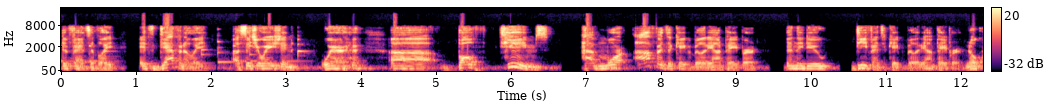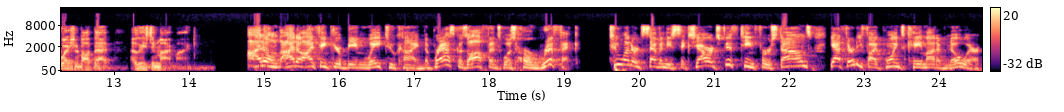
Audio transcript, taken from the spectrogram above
defensively. It's definitely a situation where uh, both teams have more offensive capability on paper than they do defensive capability on paper. No question about that, at least in my mind. I don't I don't I think you're being way too kind. Nebraska's offense was horrific 276 yards, 15 first downs. Yeah, 35 points came out of nowhere.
